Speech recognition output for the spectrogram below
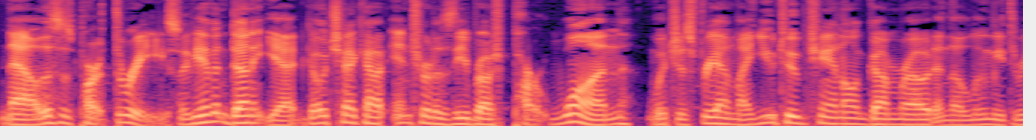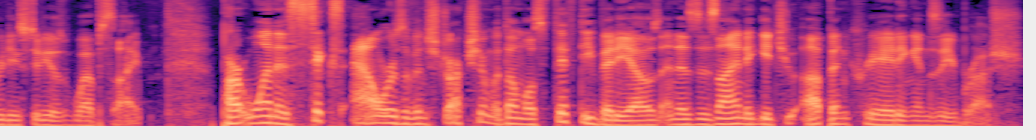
Now, this is Part 3, so if you haven't done it yet, go check out Intro to ZBrush Part 1, which is free on my YouTube channel, Gumroad, and the Lumi 3D Studios website. Part 1 is six hours of instruction with almost 50 videos and is designed to get you up and creating in ZBrush.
